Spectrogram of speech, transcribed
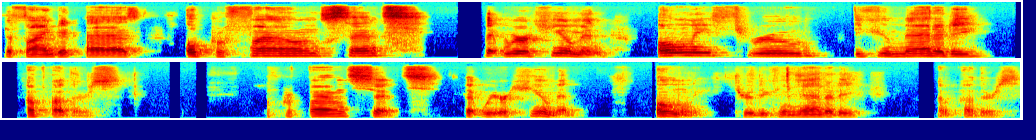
defined it as a profound sense that we're human only through the humanity of others. A profound sense that we are human only through the humanity of others.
